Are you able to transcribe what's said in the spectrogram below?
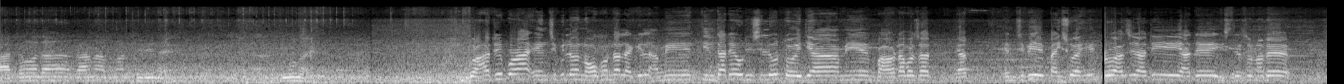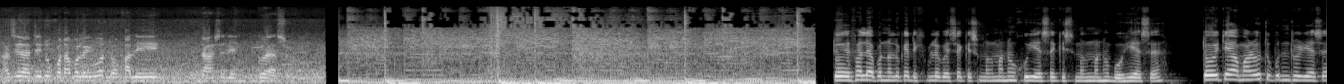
কাৰণে আপোনাৰ ফ্ৰী নাই। কিয় নাই। গুৱাহাটীৰ পৰা এন জি পিলৈ ন ঘণ্টা লাগিল। আমি তিনিটাতে উঠিছিলোঁ তো এতিয়া আমি বাৰটা বজাত ইয়াত এন জি পি পাইছোঁ আহি আৰু আজি ৰাতি ইয়াতে ষ্টেচনতে আজি ৰাতিটো কটাব লাগিব তো কালি দাৰ্জিলিং গৈ আছোঁ। তো এইফালে আপোনালোকে দেখিবলৈ পাইছে কিছুমান মানুহ শুই আছে কিছুমান মানুহ বহি আছে। তো এতিয়া আমাৰো টোপনি ধৰি আছে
